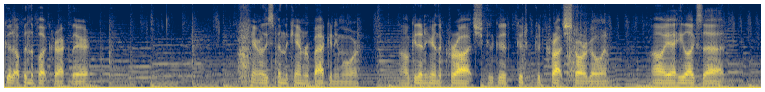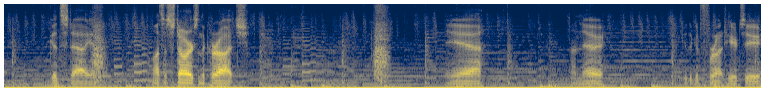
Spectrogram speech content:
good up in the butt crack there. Can't really spin the camera back anymore. Oh, get in here in the crotch. Get a good, good, good crotch star going. Oh yeah, he likes that. Good stallion. Lots of stars in the crotch. Yeah. I know. Get the good front here too.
